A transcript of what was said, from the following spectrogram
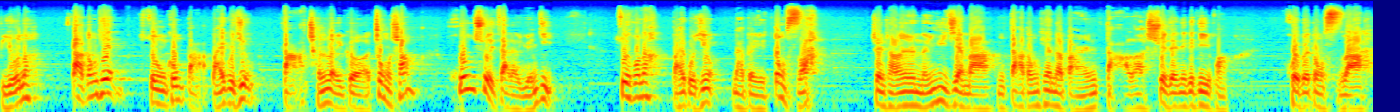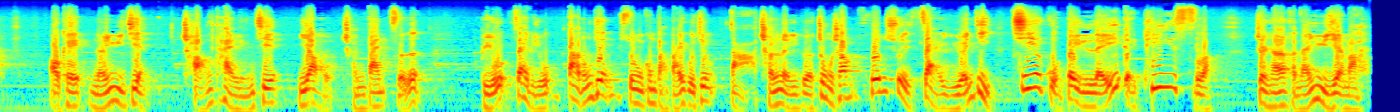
比如呢？大冬天，孙悟空把白骨精打成了一个重伤，昏睡在了原地。最后呢，白骨精那被冻死了。正常人能预见吗？你大冬天的把人打了，睡在那个地方，会不会冻死啊？OK，能预见，常态连接要承担责任。比如，再比如，大冬天，孙悟空把白骨精打成了一个重伤，昏睡在原地，结果被雷给劈死了。正常人很难预见吧？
